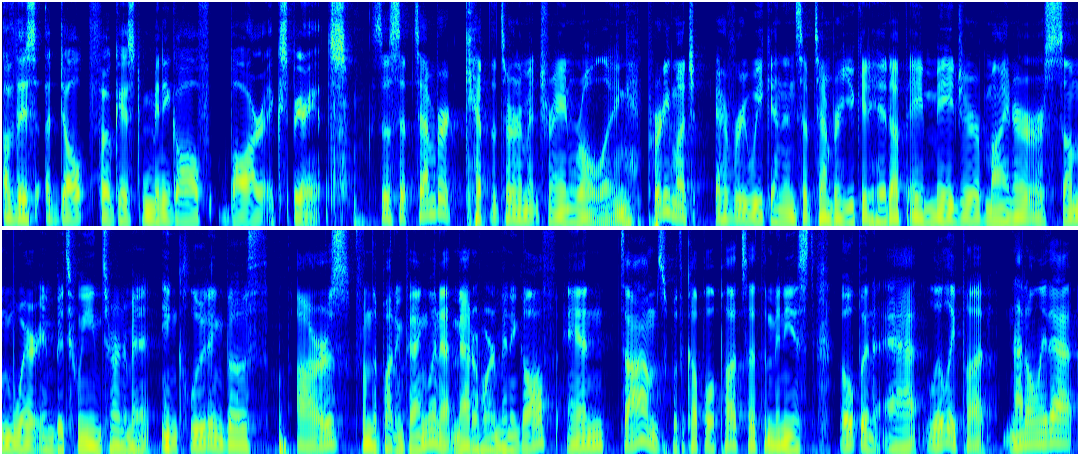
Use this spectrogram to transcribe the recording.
of this adult focused mini golf bar experience. So September kept the tournament train rolling. Pretty much every weekend in September, you could hit up a major, minor, or somewhere in between tournament, including both ours from the Putting Penguin at Matterhorn Mini Golf and Tom's with a couple of putts at the Miniest Open at Lily Putt. Not only that,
